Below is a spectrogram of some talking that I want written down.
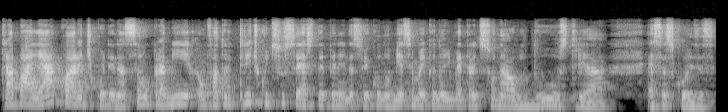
trabalhar com a área de coordenação, para mim, é um fator crítico de sucesso, dependendo da sua economia, se é uma economia tradicional, indústria, essas coisas.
